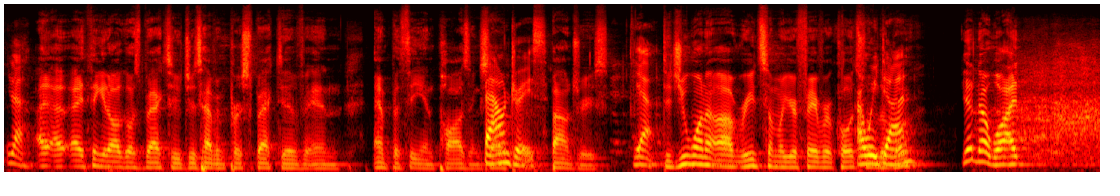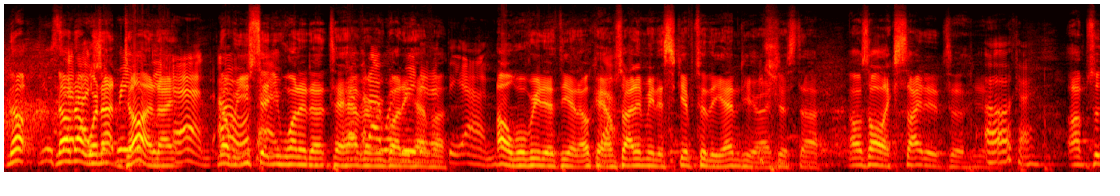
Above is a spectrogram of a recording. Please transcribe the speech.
Yeah, I, I, I think it all goes back to just having perspective and empathy and pausing. Boundaries. So, boundaries. Yeah. Did you want to uh, read some of your favorite quotes? Are we done? Book? Yeah. No. Well, I. No, no, no, I we're not done. I. No, oh, but you okay. said you wanted to, to have everybody have a. At the end. Oh, we'll read it at the end. Okay, yeah. I'm sorry. I didn't mean to skip to the end here. I just, uh, I was all excited to. You know. Oh, okay. Um, so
